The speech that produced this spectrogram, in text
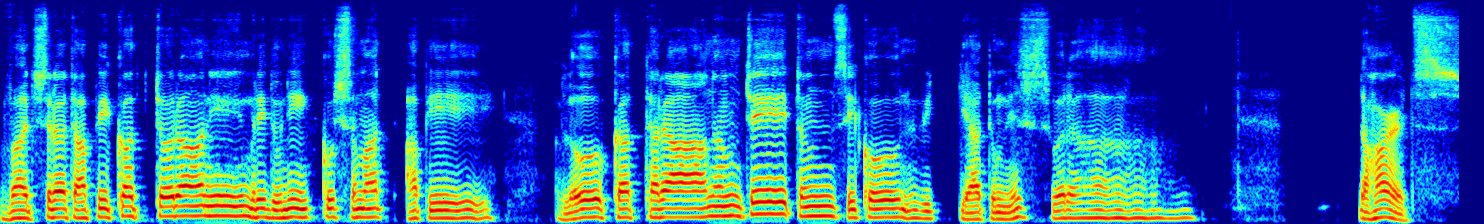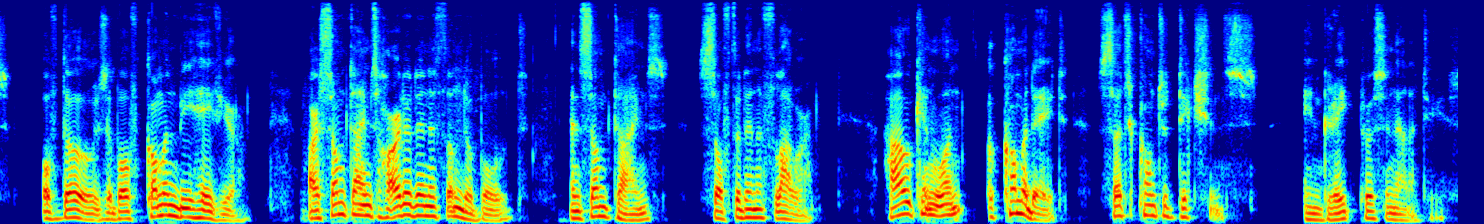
Vajratapi kottarani mriduni kusamat api lokataranam chetam sikon vigyatum isvara. The hearts of those above common behavior are sometimes harder than a thunderbolt and sometimes softer than a flower. How can one accommodate such contradictions in great personalities?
